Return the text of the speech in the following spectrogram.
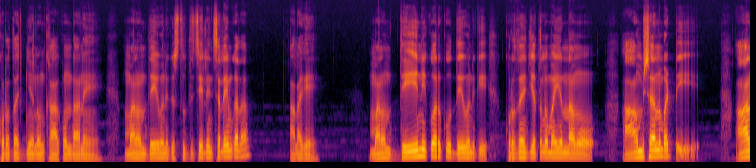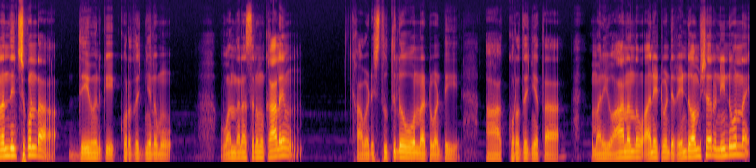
కృతజ్ఞలం కాకుండానే మనం దేవునికి స్థుతి చెల్లించలేం కదా? అలాగే మనం దేని కొరకు దేవునికి కృతజ్ఞతలమై ఉన్నామో ఆ అంశాలను బట్టి ఆనందించకుండా దేవునికి కృతజ్ఞలము వందనసలము కాలేము కాబట్టి స్థుతిలో ఉన్నటువంటి ఆ కృతజ్ఞత మరియు ఆనందం అనేటువంటి రెండు అంశాలు నిండి ఉన్నాయి.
